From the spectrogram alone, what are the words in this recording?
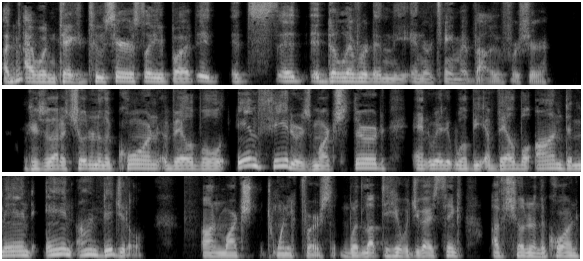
I, I wouldn't take it too seriously, but it it's it, it delivered in the entertainment value for sure. Okay, so that is Children of the Corn available in theaters March 3rd, and it will be available on demand and on digital on March 21st. Would love to hear what you guys think of Children of the Corn.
